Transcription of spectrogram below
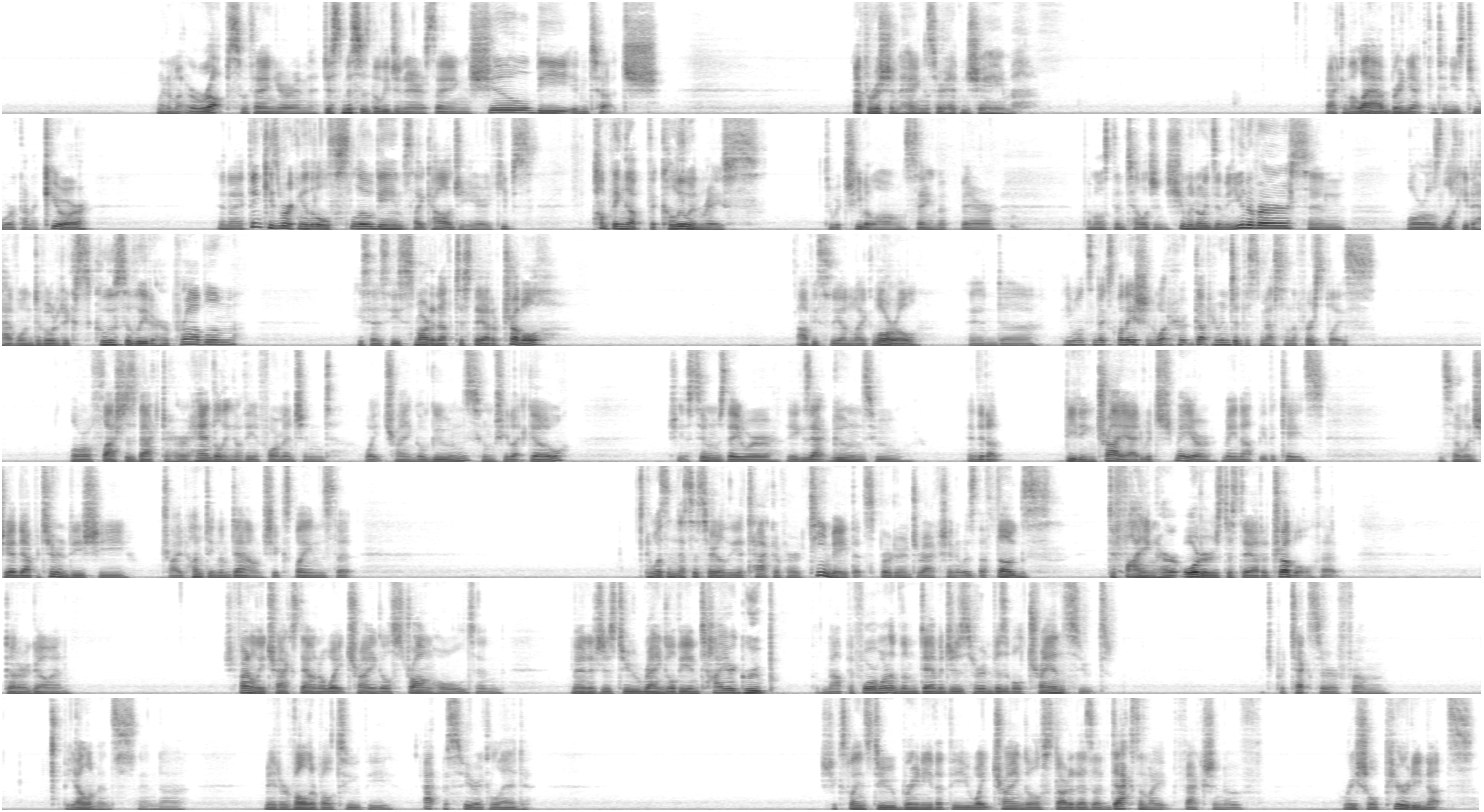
Winema erupts with anger and dismisses the Legionnaire, saying she'll be in touch. Apparition hangs her head in shame. Back in the lab, Brainiac continues to work on a cure, and I think he's working a little slow game psychology here. He keeps pumping up the Coluan race to which he belongs, saying that they're the most intelligent humanoids in the universe, and Laurel's lucky to have one devoted exclusively to her problem. He says he's smart enough to stay out of trouble. Obviously, unlike Laurel, and uh, he wants an explanation. What her, got her into this mess in the first place? Laurel flashes back to her handling of the aforementioned White Triangle goons, whom she let go. She assumes they were the exact goons who ended up beating Triad, which may or may not be the case. And so when she had the opportunity, she tried hunting them down. She explains that it wasn't necessarily the attack of her teammate that spurred her interaction, it was the thugs defying her orders to stay out of trouble that got her going. She finally tracks down a white triangle stronghold and manages to wrangle the entire group, but not before one of them damages her invisible trans suit, which protects her from the elements and uh, made her vulnerable to the atmospheric lead. She explains to Brainy that the White Triangle started as a Daxamite faction of racial purity nuts.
